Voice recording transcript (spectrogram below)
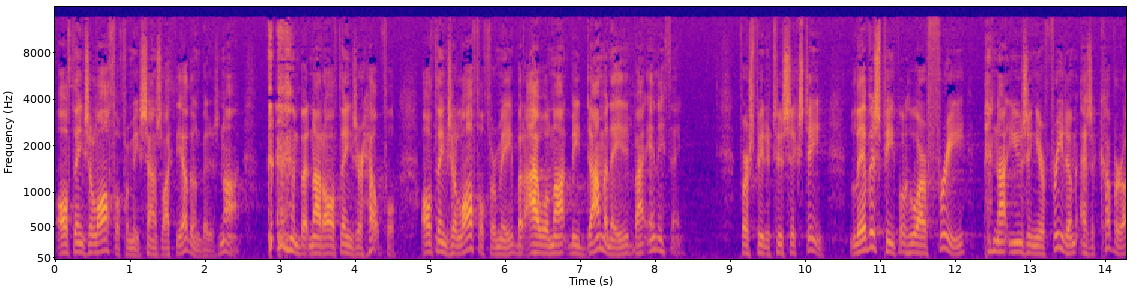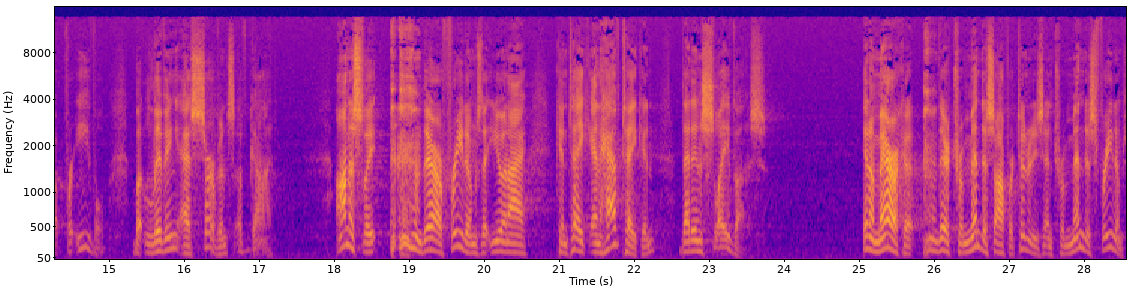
All things are lawful for me. Sounds like the other one, but it's not. but not all things are helpful. All things are lawful for me, but I will not be dominated by anything. 1 Peter 2:16. Live as people who are free, not using your freedom as a cover up for evil, but living as servants of God honestly, there are freedoms that you and I can take and have taken that enslave us. In America, there are tremendous opportunities and tremendous freedoms,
